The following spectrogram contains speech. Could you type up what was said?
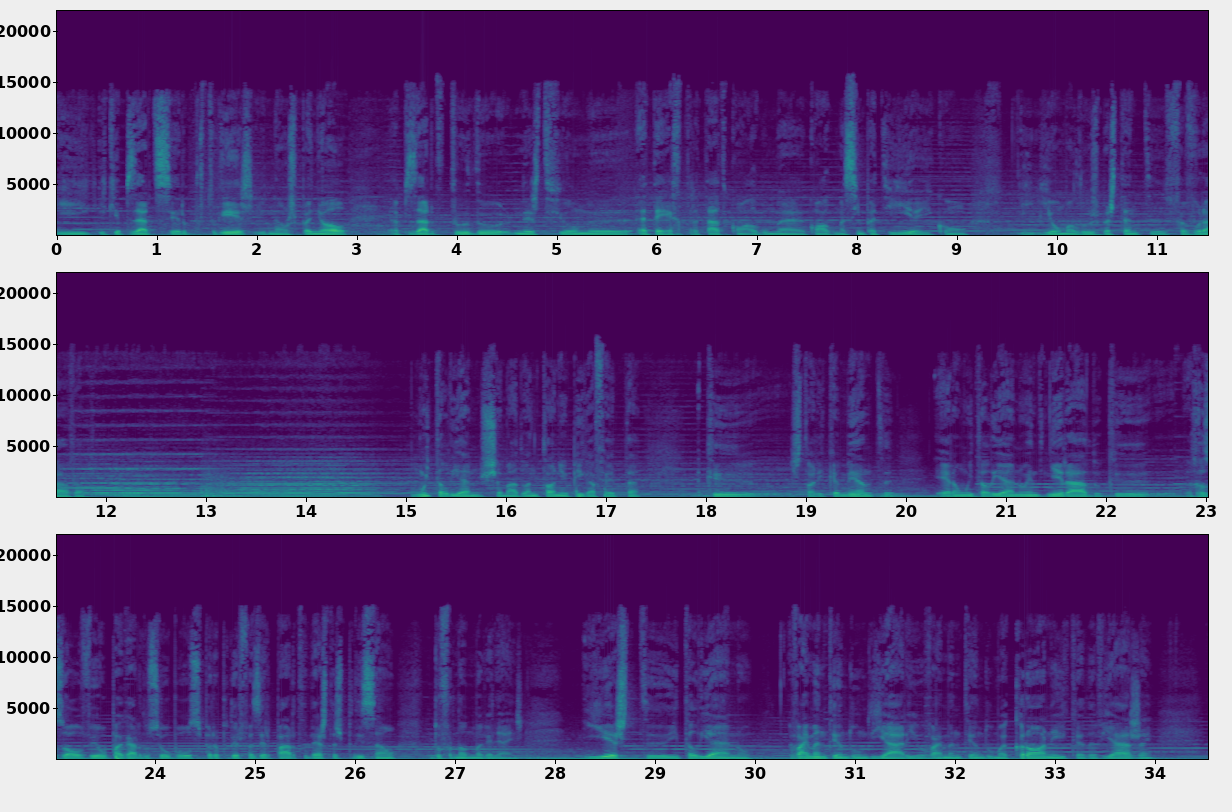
e, e, que, apesar de ser português e não espanhol, apesar de tudo, neste filme até é retratado com alguma, com alguma simpatia e com e, e a uma luz bastante favorável. Um italiano chamado Antonio Pigafetta que, historicamente, era um italiano endinheirado que resolveu pagar do seu bolso para poder fazer parte desta expedição do Fernando Magalhães. E este italiano vai mantendo um diário, vai mantendo uma crónica da viagem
